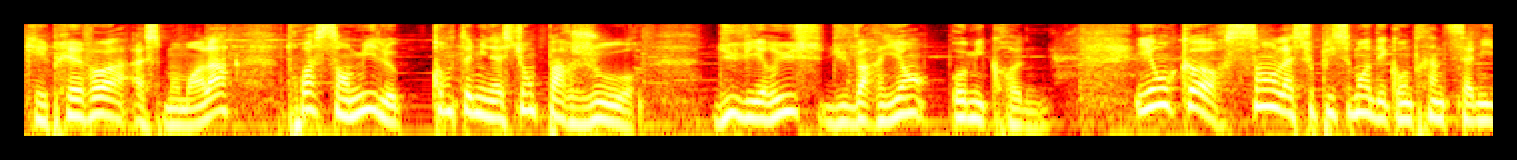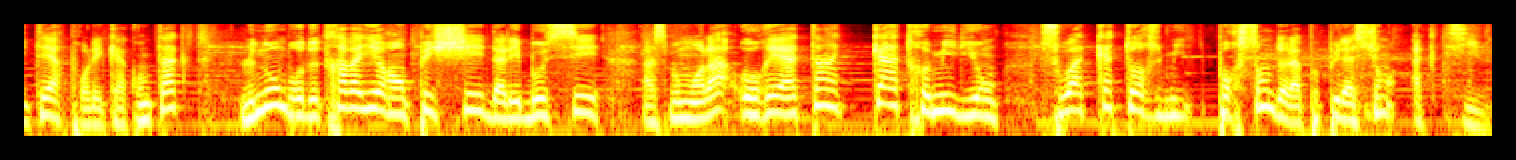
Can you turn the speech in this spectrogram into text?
qui prévoit à ce moment-là 300 000 contaminations par jour du virus du variant Omicron. Et encore, sans l'assouplissement des contraintes sanitaires pour les cas contacts, le nombre de travailleurs empêchés d'aller bosser à ce moment-là aurait atteint 4 millions, soit 14% de la population active.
